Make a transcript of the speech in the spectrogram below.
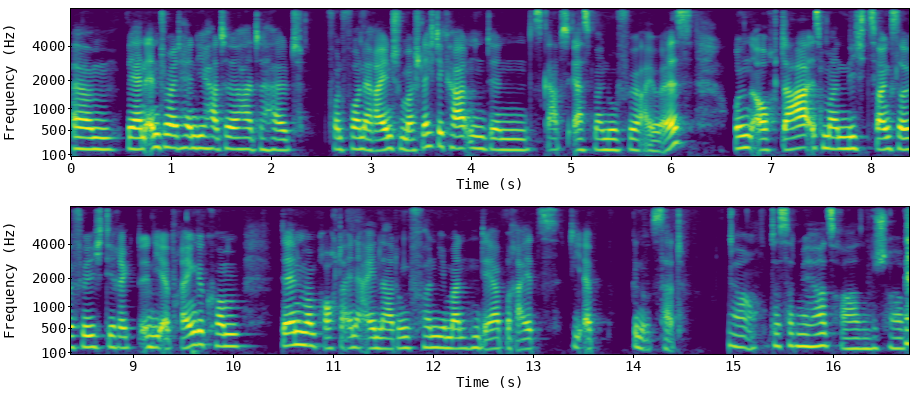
Ähm, wer ein Android-Handy hatte, hatte halt von vornherein schon mal schlechte Karten, denn das gab es erstmal nur für iOS. Und auch da ist man nicht zwangsläufig direkt in die App reingekommen, denn man brauchte eine Einladung von jemandem, der bereits die App genutzt hat. Ja, das hat mir Herzrasen beschafft.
